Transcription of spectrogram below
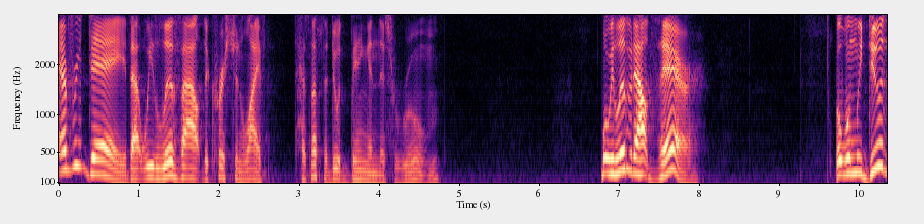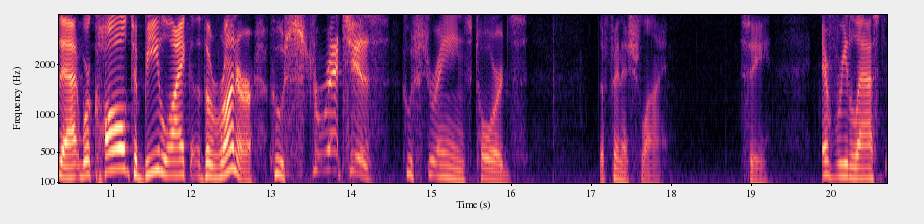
every day that we live out the Christian life has nothing to do with being in this room. But we live it out there. But when we do that, we're called to be like the runner who stretches, who strains towards the finish line. See, every last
